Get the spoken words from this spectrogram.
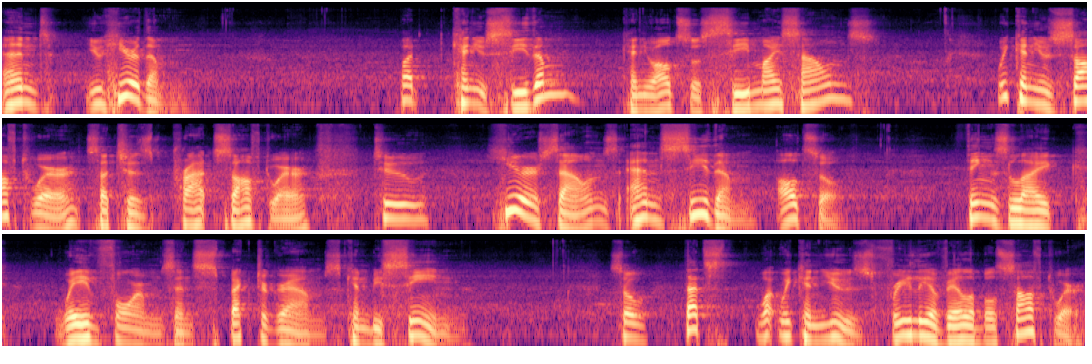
and you hear them. But can you see them? Can you also see my sounds? We can use software, such as Praat software, to hear sounds and see them also. Things like waveforms and spectrograms can be seen. So that's what we can use, freely available software.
